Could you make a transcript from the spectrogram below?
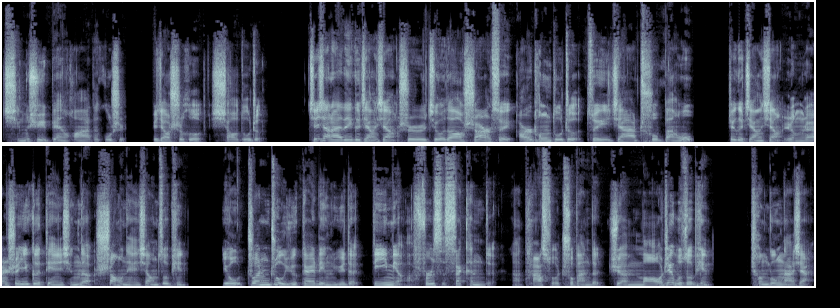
情绪变化的故事，比较适合小读者。接下来的一个奖项是九到十二岁儿童读者最佳出版物，这个奖项仍然是一个典型的少年向作品，由专注于该领域的第一秒 （First Second） 啊，他所出版的《卷毛》这部作品成功拿下。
